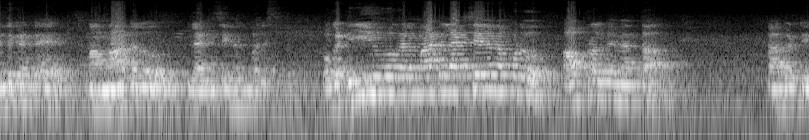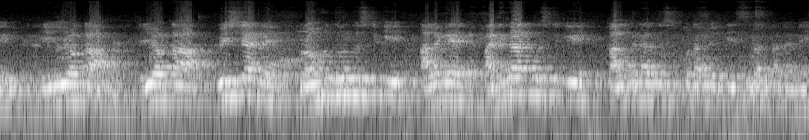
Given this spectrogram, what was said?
ఎందుకంటే మా మాటలు లెక్క చేయని పరిస్థితి. ఒక డిఈఓ గారి మాట లెక్క చేయలేనప్పుడు ఆఫ్టర్ ఆల్ మేము ఎంత కాబట్టి ఈ యొక్క ఈ యొక్క విషయాన్ని ప్రభుత్వం దృష్టికి అలాగే అధికార దృష్టికి కలెక్టర్ గారి దృష్టికి కూడా మీరు తీసుకెళ్తారని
